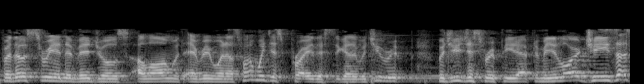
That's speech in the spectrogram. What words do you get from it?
For those three individuals, along with everyone else, why don't we just pray this together? Would you, re- would you just repeat after me? Lord Jesus,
